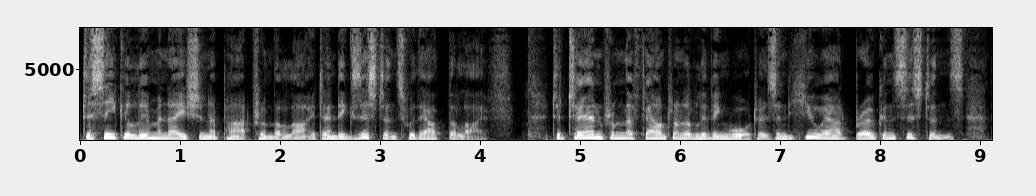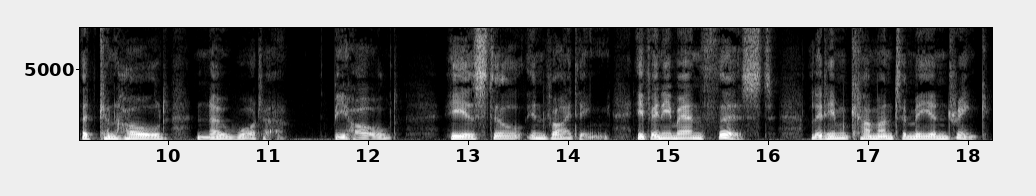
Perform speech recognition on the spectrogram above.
to seek illumination apart from the light, and existence without the life, to turn from the fountain of living waters and hew out broken cisterns that can hold no water. Behold, he is still inviting. If any man thirst, let him come unto me and drink.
